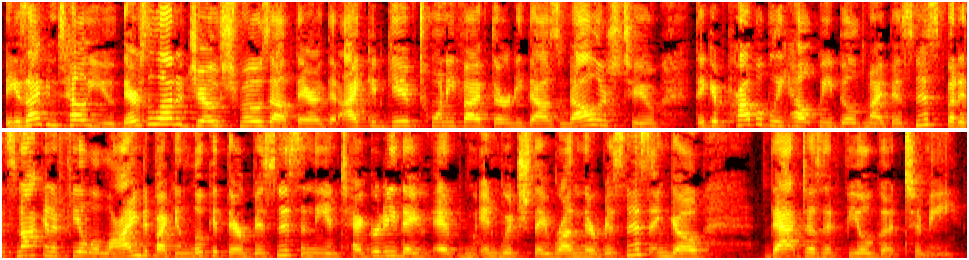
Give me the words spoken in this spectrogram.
Because I can tell you, there's a lot of Joe Schmoes out there that I could give $25,000, $30,000 to. They could probably help me build my business, but it's not going to feel aligned if I can look at their business and the integrity they, in which they run their business and go, that doesn't feel good to me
